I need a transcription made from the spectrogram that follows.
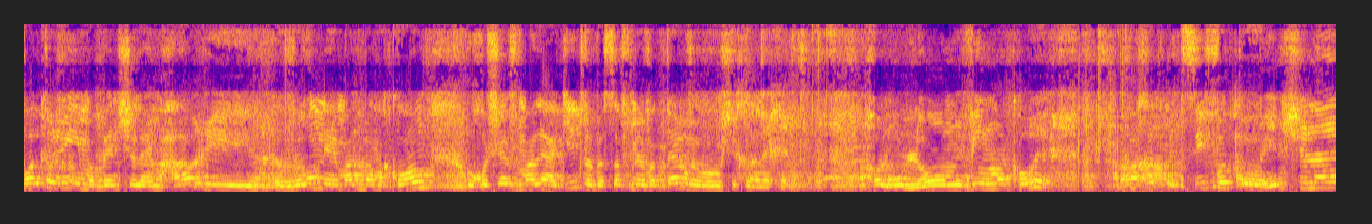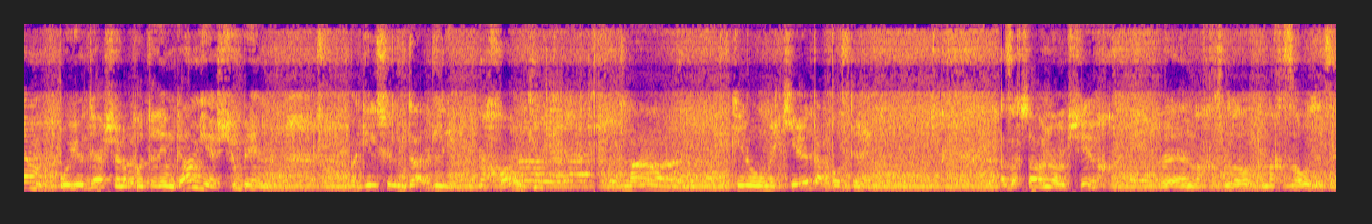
הפוטרים, הבן שלהם הארי, והוא נעמד במקום, הוא חושב מה להגיד ובסוף מוותר וממשיך ללכת. נכון, הוא לא מבין מה קורה. הפחד? מציף אותו הבן שלהם, הוא יודע שלפוטרים גם יש בן, בגיל של דאדלי. נכון? מה, כאילו הוא מכיר את הפוטרים. אז עכשיו נמשיך ונחזור לזה.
